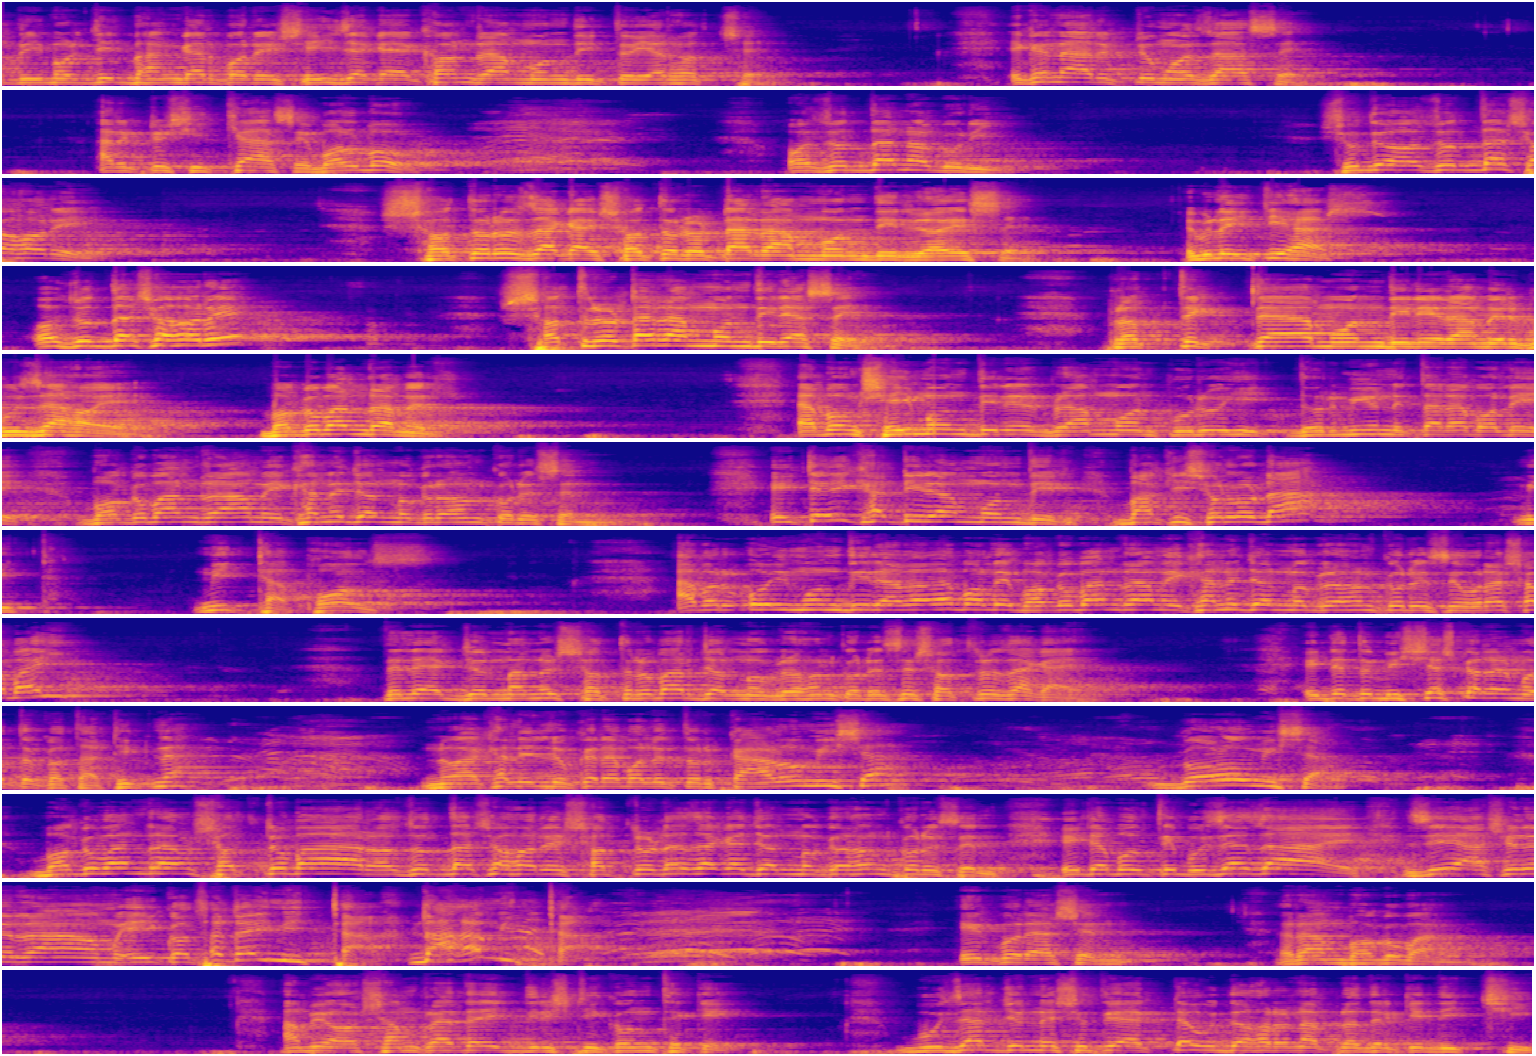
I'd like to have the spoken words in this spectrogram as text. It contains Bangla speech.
বাবরি মসজিদ ভাঙ্গার পরে সেই জায়গায় এখন রাম মন্দির তৈরি হচ্ছে। এখানে আর একটু মজা আছে। আর একটু শিক্ষা আছে, বলব? অযোধ্যা নগরী। শুধু অযোধ্যা শহরে সতেরো জায়গায় সতেরোটা রাম মন্দির রয়েছে। এগুলো ইতিহাস। অযোধ্যা শহরে সতেরোটা রাম মন্দির আছে। প্রত্যেকটা মন্দিরে রামের পূজা হয়, ভগবান রামের। এবং সেই মন্দিরের ব্রাহ্মণ, পুরোহিত, ধর্মীয় নেতারা বলে, ভগবান রাম এখানে জন্মগ্রহণ করেছেন। এটাই খাঁটি রাম মন্দির, বাকি ষোলোটা মিথ্যা মিথ্যা ফলস আবার ওই মন্দির আলাদা বলে, ভগবান রাম এখানে জন্মগ্রহণ করেছে। ওরা সবাই তাহলে একজন মানুষ সতেরোবার জন্মগ্রহণ করেছে সতেরো জায়গায়। এটা তো বিশ্বাস করার মতো কথা, ঠিক না? নোয়াখালীর লোকেরা বলে, তোর কালো মিশা, গড় মিশা। ভগবান রাম সত্রবার অযোধ্যা শহরে সতেরোটা জায়গায় জন্মগ্রহণ করেছেন। এটা বলতে বোঝা যায় যে আসলে রাম এই কথাটাই মিথ্যা ডাহা মিথ্যা। এরপরে আসেন রাম ভগবান। আমি অসাম্প্রদায়িক দৃষ্টিকোণ থেকে বুঝার জন্য শুধু একটা উদাহরণ আপনাদেরকে দিচ্ছি।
